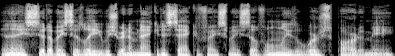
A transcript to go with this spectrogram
And then I stood up. I said, Lady Witchbeard, I'm not going to sacrifice myself, only the worst part of me.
